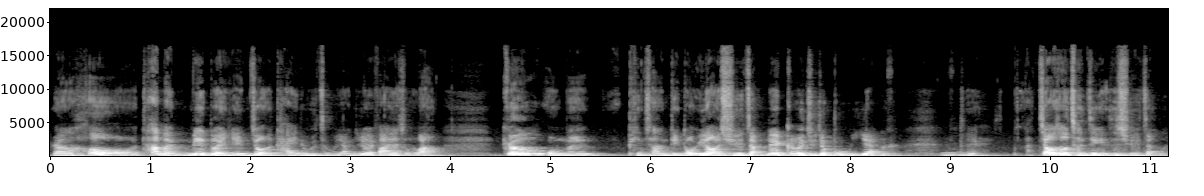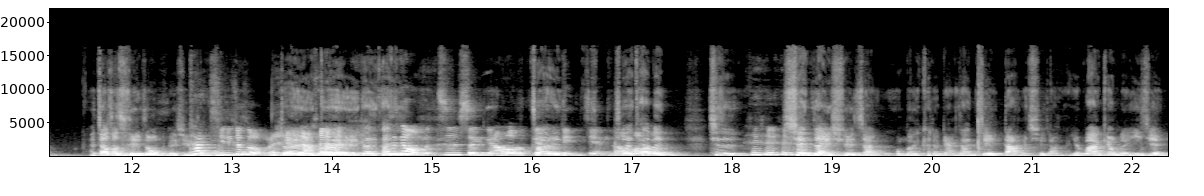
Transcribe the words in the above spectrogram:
然后他们面对研究的态度是怎么样？你就会发现说，哇，跟我们平常顶多遇到学长，那个格局就不一样。嗯、对，教授曾经也是学长，教授其实也是我们的学长。他其实就是我们的学长。对对，但是他是，他是跟我们资深，然后更顶尖，所以他们其实现在学长，我们可能两三届大的学长有办法给我们的意见，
